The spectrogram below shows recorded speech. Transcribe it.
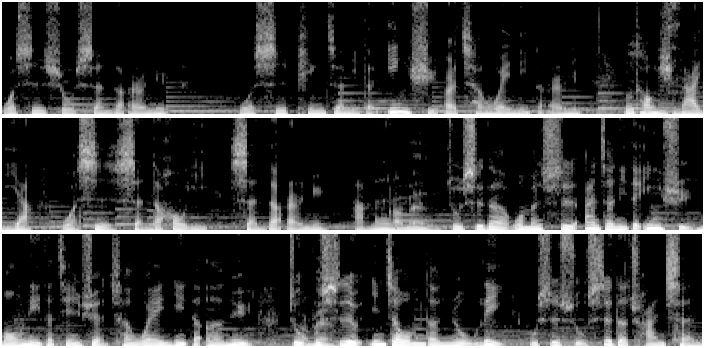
我是属神的儿女，我是凭着你的应许而成为你的儿女，如同以撒一样，是我是神的后裔，神的儿女。阿门，阿门。主是的，我们是按着你的应许，蒙你的拣选，成为你的儿女。主不是因着我们的努力，不是属世的传承，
